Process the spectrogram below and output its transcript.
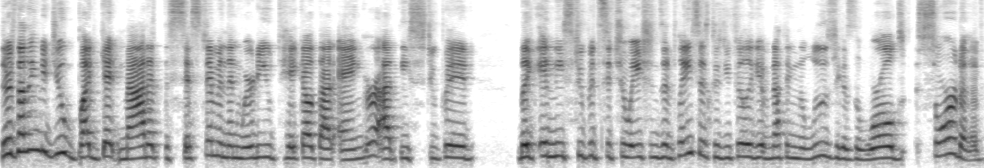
there's nothing to do but get mad at the system. And then where do you take out that anger at these stupid, like in these stupid situations and places because you feel like you have nothing to lose because the world sort of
